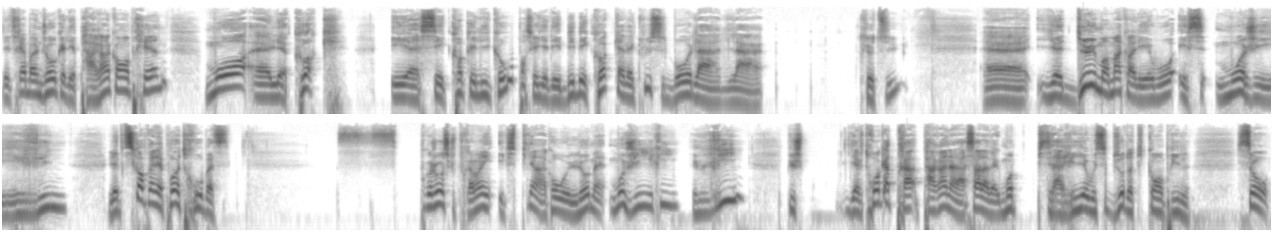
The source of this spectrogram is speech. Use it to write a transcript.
Il des très bonnes jokes que les parents comprennent. Moi, euh, le coq et euh, c'est coquelicot parce qu'il y a des bébés coqs avec lui sur le bord de la, clôture. il y a deux moments quand les voit et moi j'ai ri. Le petit comprenait pas trop parce quelque chose que je pourrais vraiment expliquer encore là, mais moi j'ai ri, ri, puis il y avait trois quatre parents dans la salle avec moi, puis ça riait aussi, puis de tout compris. Là. So,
